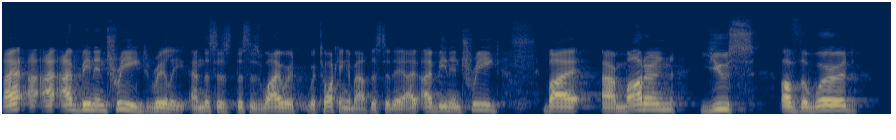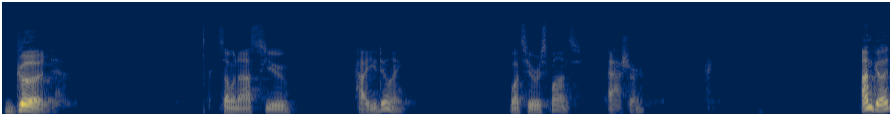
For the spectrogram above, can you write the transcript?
I, have been intrigued, really, and this is, this is why we're, we're talking about this today. I, I've been intrigued by our modern use of the word good. Someone asks you, How you doing? What's your response? Asher. I'm good.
